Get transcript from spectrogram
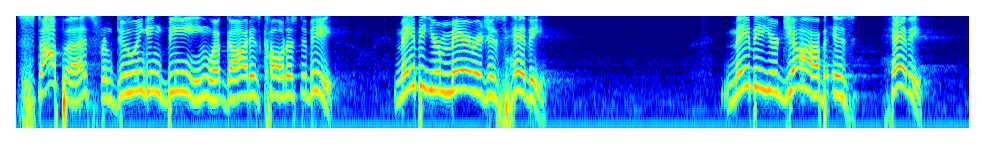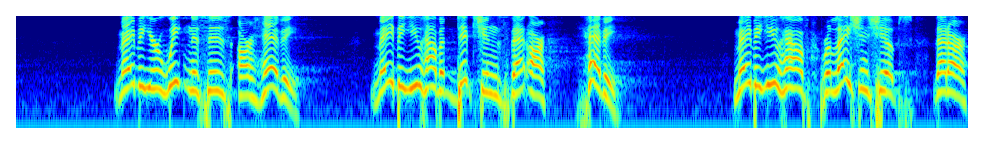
stop us from doing and being what God has called us to be. Maybe your marriage is heavy. Maybe your job is heavy. Maybe your weaknesses are heavy. Maybe you have addictions that are heavy. Maybe you have relationships that are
